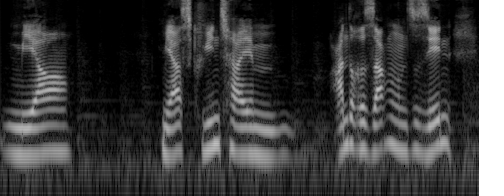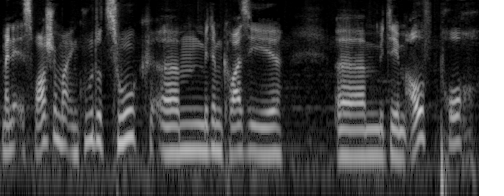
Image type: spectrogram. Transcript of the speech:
mehr, mehr Screentime, andere Sachen zu sehen. Ich meine, es war schon mal ein guter Zug ähm, mit dem quasi ähm, mit dem Aufbruch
